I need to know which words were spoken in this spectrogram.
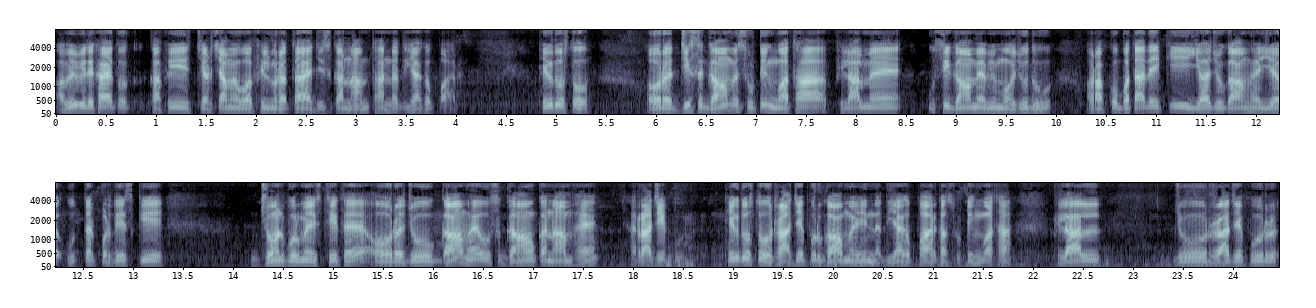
अभी भी देखा है तो काफ़ी चर्चा में वह फ़िल्म रहता है, जिसका नाम था नदिया का पार। ठीक है दोस्तों, और जिस गाँव में शूटिंग हुआ था, फ़िलहाल मैं उसी गाँव में अभी मौजूद हूँ। और आपको बता दें कि यह जो गाँव है, यह उत्तर प्रदेश के जौनपुर में स्थित है और जो गाँव है, उस गाँव का नाम है राजेपुर। ठीक है दोस्तों, राजेपुर गाँव में ही नदिया का पार का शूटिंग हुआ था। फ़िलहाल जो राजेपुर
